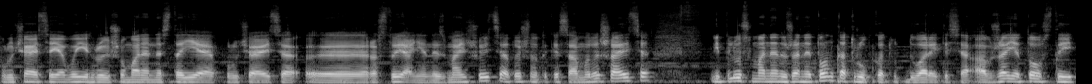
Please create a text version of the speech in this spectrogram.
Получається, я виіграю, що в мене не стає, получається, е, розстояння не зменшується, а точно таке саме лишається. І плюс в мене вже не тонка трубка тут варитися, а вже є товстий,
